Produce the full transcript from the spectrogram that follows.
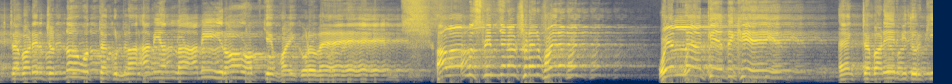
একটা বারের জন্য ওত্তাকুল্লাহ আমি আল্লাহ, আমি রবকে ভয় করবে। আমার মুসলিম জেনারেশনের ভয়রা ওই আল্লাহকে দেখে একটা বারের ভিতর কি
